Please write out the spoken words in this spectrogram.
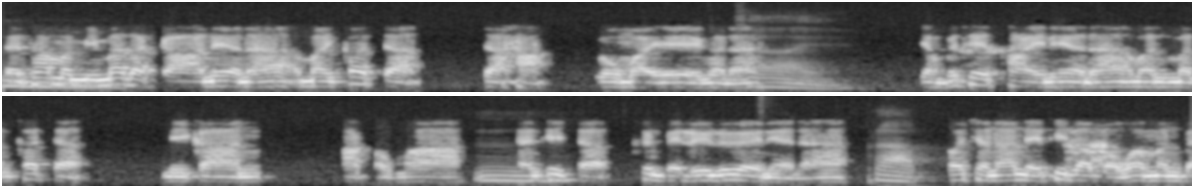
แต่ถ้ามันมีมาตรการเนี่ยนะฮะมันก็จะจะหักลงมาเองอะนะใช่อย่างประเทศไทยเนี่ยนะฮะมันมันก็จะมีการหักออกมาอืมแทนที่จะขึ้นไปเรื่อยๆเนี่ยนะฮะครับเพราะฉะนั้นในที่เราบอกว่ามันแบ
